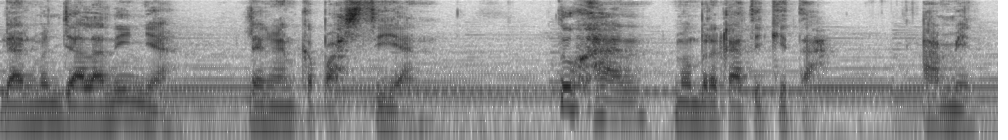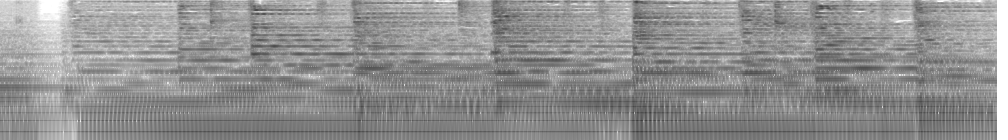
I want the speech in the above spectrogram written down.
dan menjalaninya dengan kepastian. Tuhan memberkati kita. Amin.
